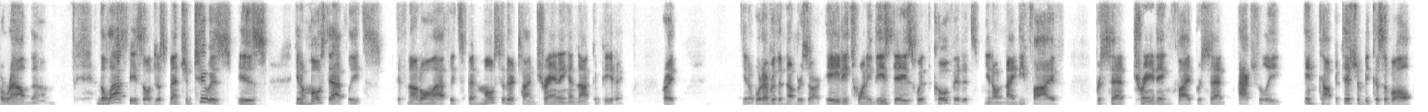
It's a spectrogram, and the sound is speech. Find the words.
around them. And the last piece I'll just mention too is is you know most athletes, if not all athletes, spend most of their time training and not competing, right? You know, whatever the numbers are, 80, 20. These days with COVID, it's you know 95% training, 5% actually in competition because of all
